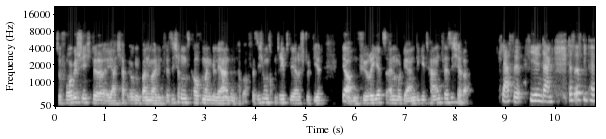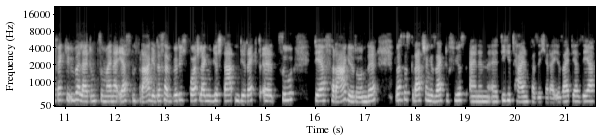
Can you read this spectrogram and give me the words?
zur Vorgeschichte, ja, ich habe irgendwann mal den Versicherungskaufmann gelernt und habe auch Versicherungsbetriebslehre studiert, ja, und führe jetzt einen modernen digitalen Versicherer. Klasse, vielen Dank. Das ist die perfekte Überleitung zu meiner ersten Frage. Deshalb würde ich vorschlagen, wir starten direkt äh, zu der Fragerunde. Du hast es gerade schon gesagt, du führst einen äh, digitalen Versicherer. Ihr seid ja sehr,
